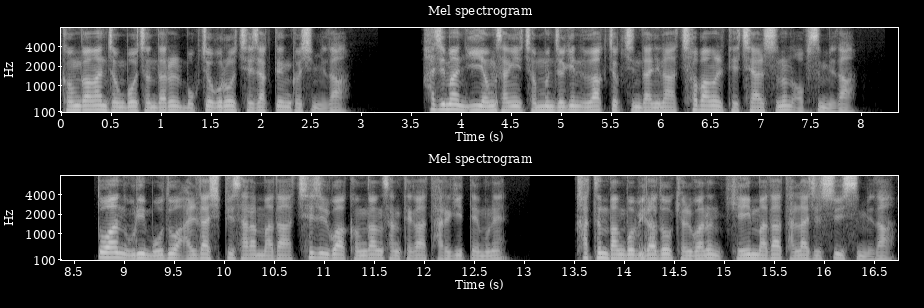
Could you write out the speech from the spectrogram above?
건강한 정보 전달을 목적으로 제작된 것입니다. 하지만 이 영상이 전문적인 의학적 진단이나 처방을 대체할 수는 없습니다. 또한 우리 모두 알다시피 사람마다 체질과 건강 상태가 다르기 때문에 같은 방법이라도 결과는 개인마다 달라질 수 있습니다.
